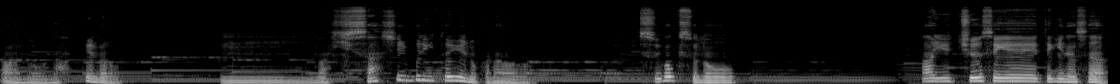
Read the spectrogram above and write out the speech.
あのなんて言うんだろううーんまあ久しぶりというのかなすごくそのああいう中性的なさいわ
